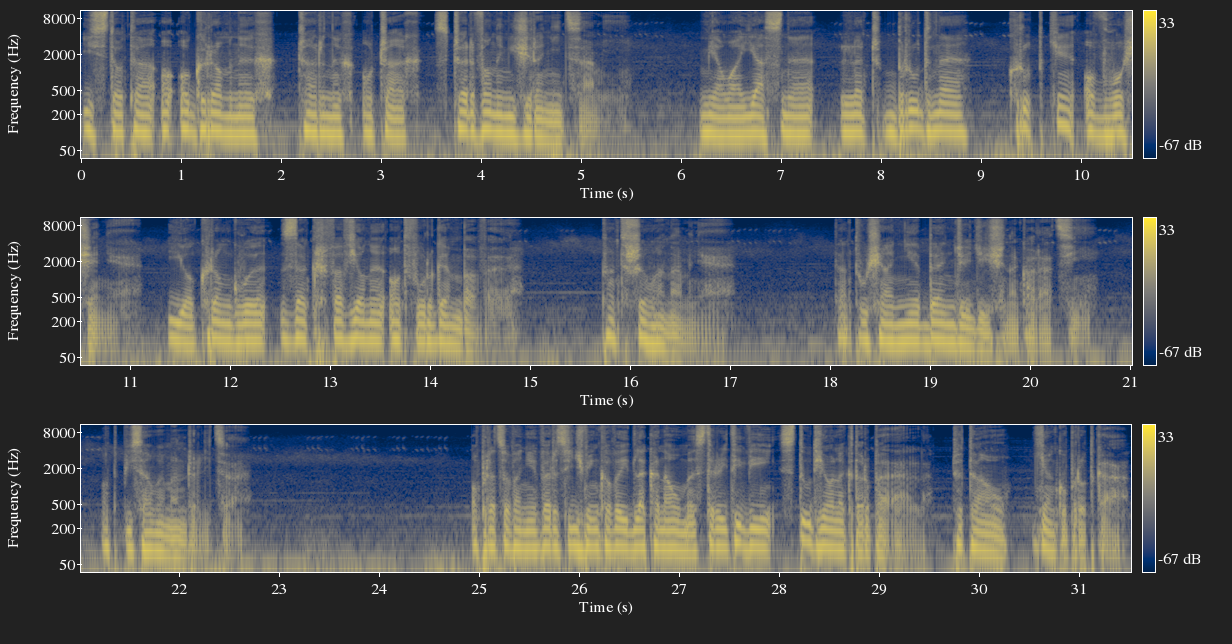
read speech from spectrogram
Istota o ogromnych, czarnych oczach z czerwonymi źrenicami. Miała jasne, lecz brudne, krótkie owłosienie i okrągły, zakrwawiony otwór gębowy. Patrzyła na mnie. Tatusia nie będzie dziś na kolacji, odpisałem Angelice. Opracowanie wersji dźwiękowej dla kanału Mystery TV studiolektor.pl Czytał Jakub Rutka.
